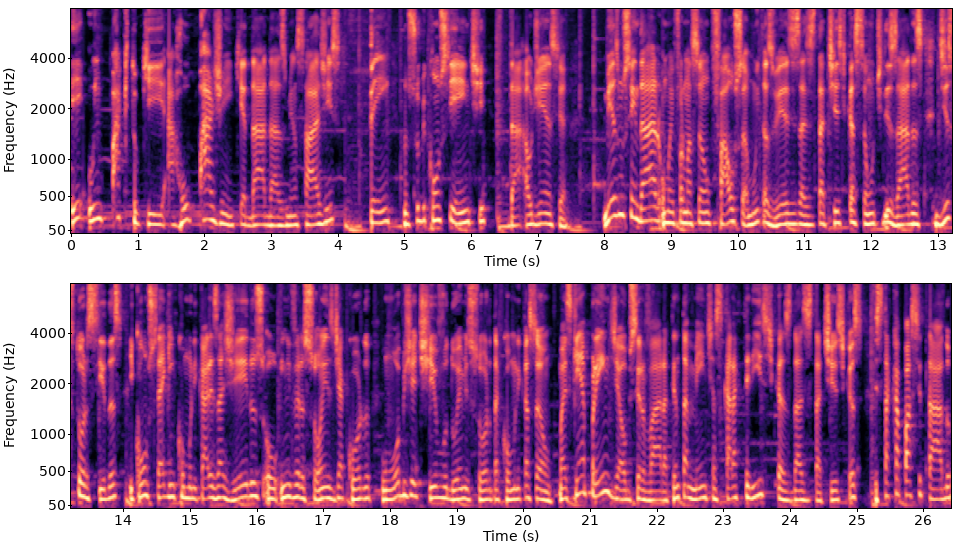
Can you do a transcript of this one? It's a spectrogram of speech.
e o impacto que a roupagem que é dada às mensagens tem no subconsciente da audiência. Mesmo sem dar uma informação falsa, muitas vezes as estatísticas são utilizadas distorcidas e conseguem comunicar exageros ou inversões de acordo com o objetivo do emissor da comunicação. Mas quem aprende a observar atentamente as características das estatísticas está capacitado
